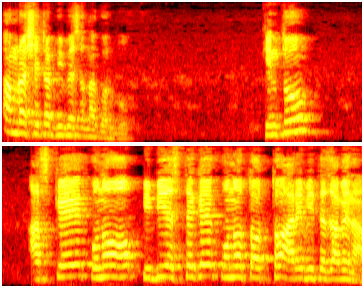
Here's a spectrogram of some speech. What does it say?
আমরা সেটা বিবেচনা করব। কিন্তু আজকে কোনো পিবিএস থেকে কোনো তথ্য আরবিতে যাবে না।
